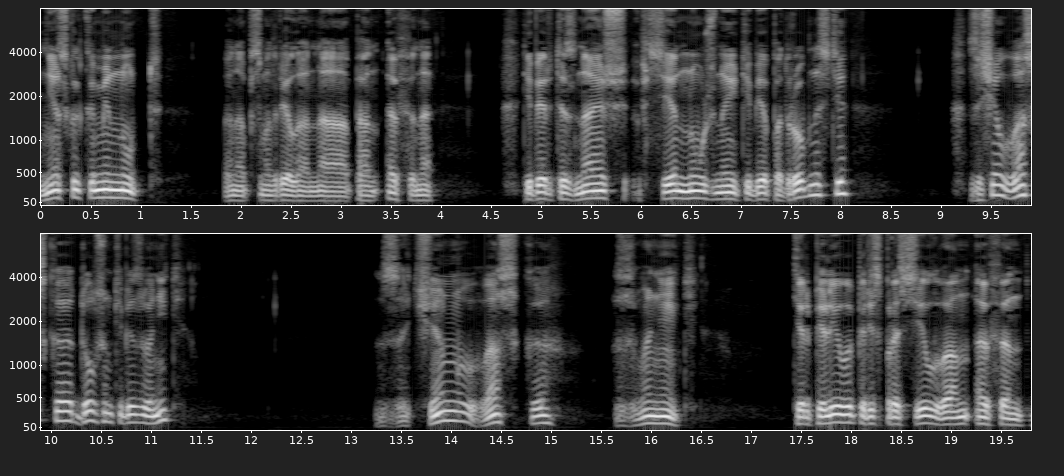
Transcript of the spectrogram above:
несколько минут. Она посмотрела на пан Эффена. Теперь ты знаешь все нужные тебе подробности. Зачем Васка должен тебе звонить? Зачем Васка звонить? Терпеливо переспросил Ван Эффен.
